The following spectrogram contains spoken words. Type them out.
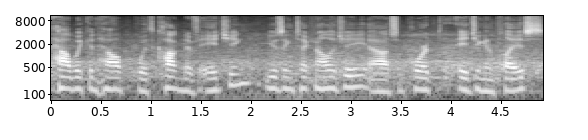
how we can help with cognitive aging using technology, uh, support aging in place.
